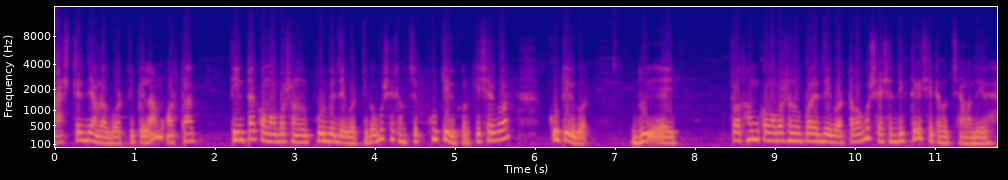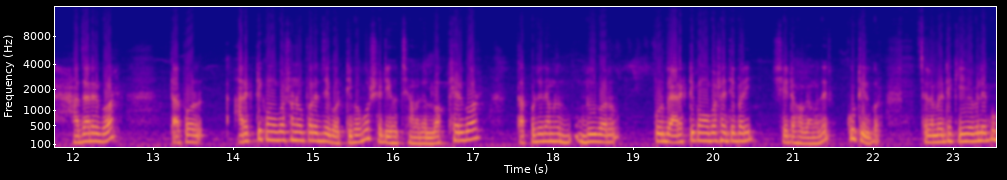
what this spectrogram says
লাস্টের যে আমরা গড়টি পেলাম, অর্থাৎ তিনটা কমা বসানোর পূর্বে যে গড়টি পাবো, সেটা হচ্ছে কুটির গড়। কিসের গড়? কুটির গড়। দুই প্রথম কমা বসানোর পরে যে গড়টা পাবো, শেষের দিক থেকে সেটা হচ্ছে আমাদের হাজারের গড়। তারপর আরেকটি কমা বসানোর পরে যে গড়টি পাবো, সেটি হচ্ছে আমাদের লক্ষের গড়। তারপর যদি আমরা দুই গড় পূর্বে আরেকটি কমা বসাইতে পারি, সেটা হবে আমাদের কুটির গড়। তাহলে আমরা এটা কীভাবে লিখব?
